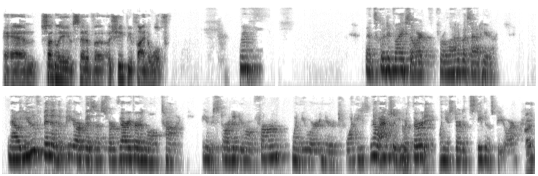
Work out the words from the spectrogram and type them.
and suddenly instead of a, a sheep, you find a wolf. Mm. That's good advice, Art, for a lot of us out here. Now, you've been in the PR business for a very, very long time. You started your own firm when you were in your 20s. No, actually, you were 30 when you started Stevens PR. Right.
